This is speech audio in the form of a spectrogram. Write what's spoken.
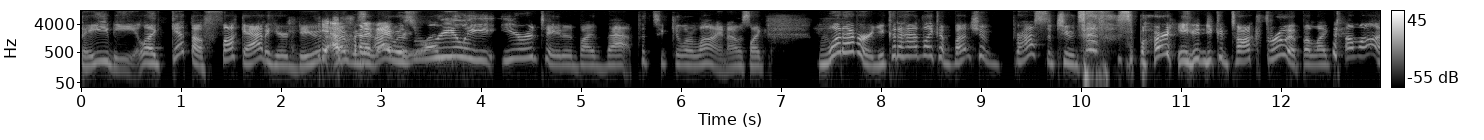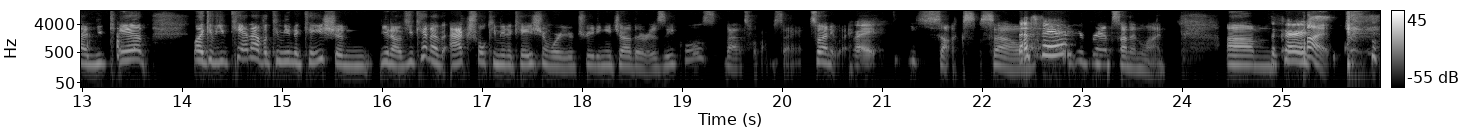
baby. Like, get the fuck out of here, dude. Yeah, I was I was really irritated by that particular line. I was like, whatever, you could have had like a bunch of prostitutes at this party and you could talk through it, but like, come on, you can't like if you can't have a communication, you know, if you can't have actual communication where you're treating each other as equals, that's what I'm saying. So anyway, right he sucks. So that's fair get your grandson in line. Um, the curse but,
